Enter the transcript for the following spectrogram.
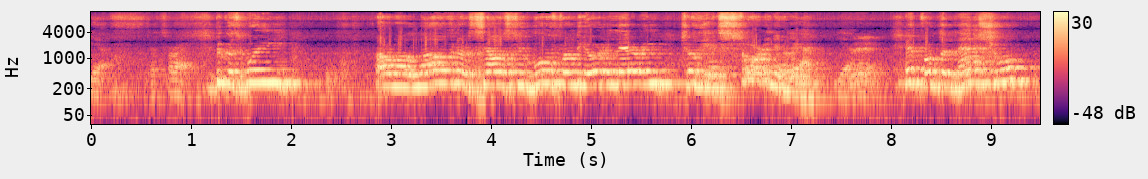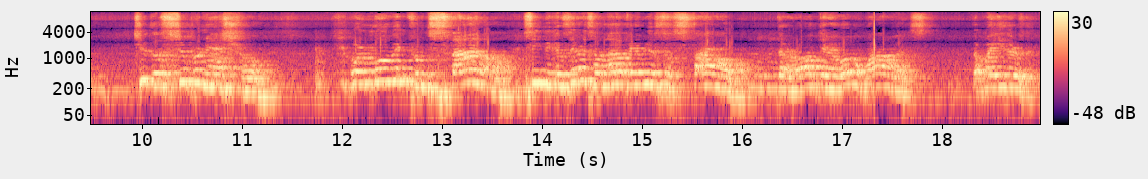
Yes. That's right. Because we are allowing ourselves to move from the ordinary to the extraordinary. Yeah. Yeah. And from the natural to the supernatural. We're moving from style. See, because there's a lot of areas of style that are out there. Oh, wow, it's the way they're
